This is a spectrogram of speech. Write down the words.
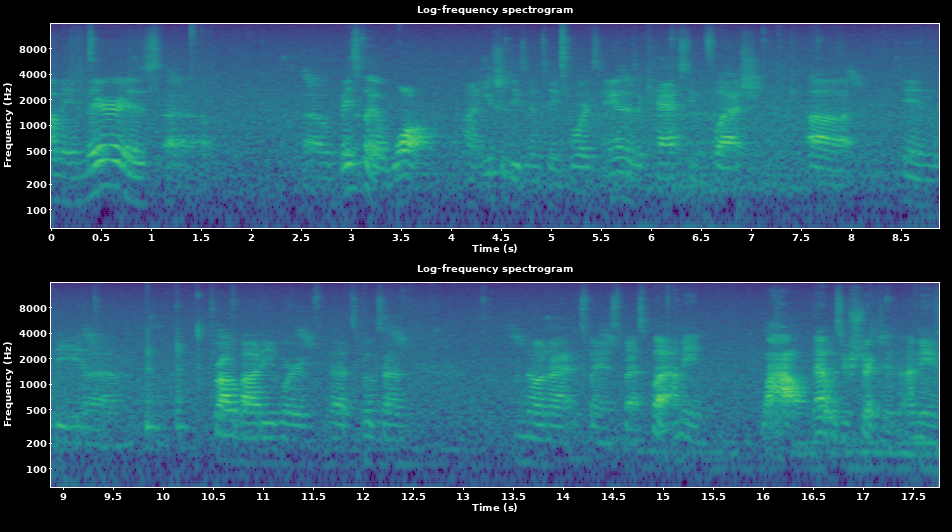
I mean, there is uh, uh, basically a wall on each of these intake ports, and there's a casting flash uh, in the um, throttle body where that's focused on. No, I'm not explaining this best, but I mean, wow, that was restricted. I mean,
